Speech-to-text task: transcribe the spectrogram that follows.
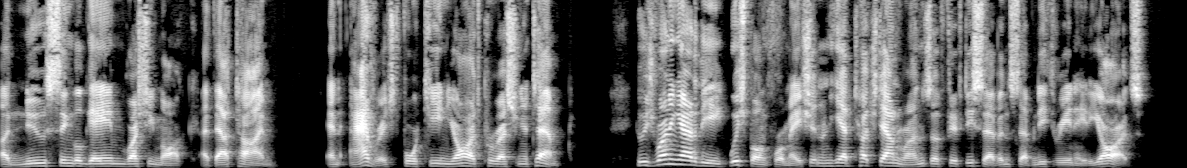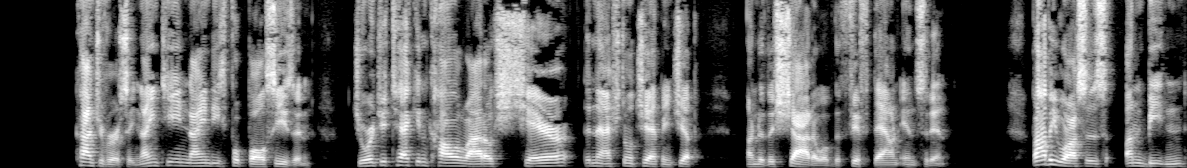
a new single game rushing mark at that time and averaged 14 yards per rushing attempt. He was running out of the wishbone formation and he had touchdown runs of 57, 73, and 80 yards. Controversy 1990 football season. Georgia Tech and Colorado share the national championship under the shadow of the fifth down incident. Bobby Ross's unbeaten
